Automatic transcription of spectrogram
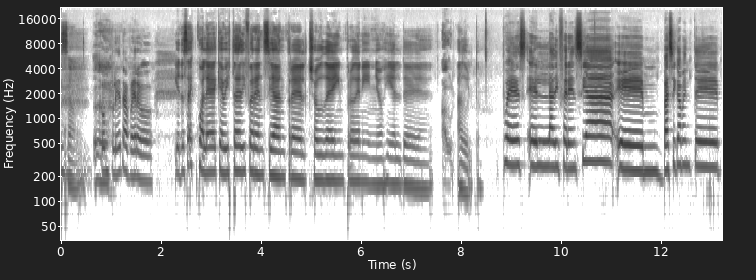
razón, completa, pero... Y entonces, ¿cuál es, qué viste de diferencia entre el show de impro de niños y el de Adulto. adultos? Pues el- la diferencia, eh, básicamente.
